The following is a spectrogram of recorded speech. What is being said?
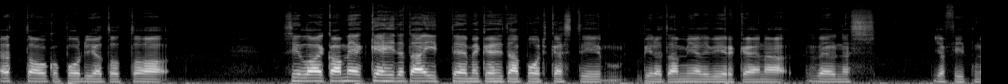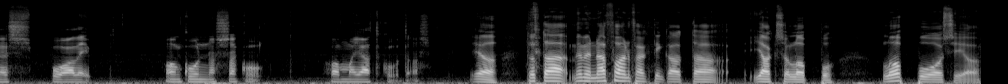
Että taukopod ja tota, sillä aikaa me kehitetään itseä, me kehitetään podcastia, pidetään mieli virkeänä, wellness ja fitness puoli on kunnossa, kun homma jatkuu taas. Joo. Tota, me mennään fun factin kautta jakson loppu, loppuosioon.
